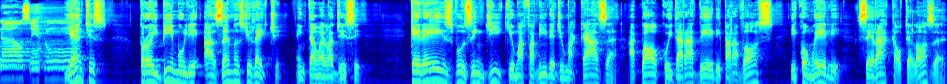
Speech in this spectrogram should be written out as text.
ناصحون E antes, proibimos-lhe as amas de leite. Então ela disse: Quereis vos indique uma família de uma casa, a qual cuidará dele para vós, e com ele será cautelosa?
